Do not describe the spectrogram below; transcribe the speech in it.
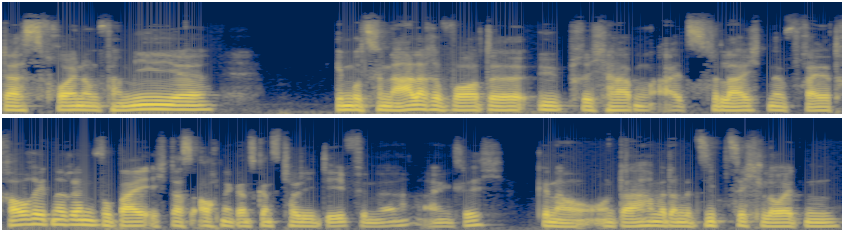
dass Freunde und Familie emotionalere Worte übrig haben als vielleicht eine freie Traurednerin, wobei ich das auch eine ganz, ganz tolle Idee finde, eigentlich. Genau. Und da haben wir dann mit 70 Leuten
